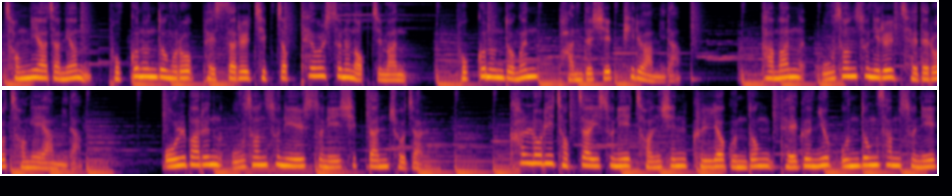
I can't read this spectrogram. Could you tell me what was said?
정리하자면 복근 운동으로 뱃살을 직접 태울 수는 없지만 복근 운동은 반드시 필요합니다. 다만 우선순위를 제대로 정해야 합니다. 올바른 우선순위 1순위 식단 조절 칼로리 적자 2순위 전신 근력 운동 대근육 운동 3순위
